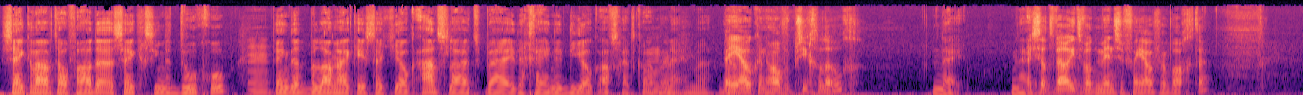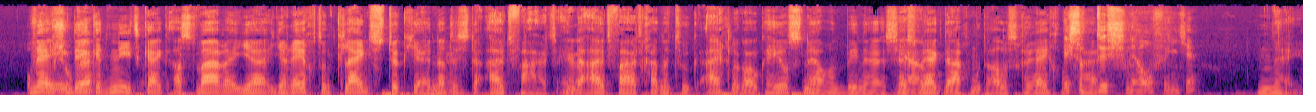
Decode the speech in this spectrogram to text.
zeker waar we het over hadden, zeker gezien de doelgroep, Mhm. ik denk dat het belangrijk is dat je ook aansluit bij degene die ook afscheid komen Mhm. nemen. Ben Ja. jij ook een halve psycholoog? Nee. nee. Is dat wel iets wat mensen van jou verwachten? Of nee, opzoeken? ik denk het niet. Kijk, als het ware, je, je regelt een klein stukje en dat is de uitvaart. En Ja. de uitvaart gaat natuurlijk eigenlijk ook heel snel, want binnen zes Ja. werkdagen moet alles geregeld Is zijn. dat te snel, vind je? Nee,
